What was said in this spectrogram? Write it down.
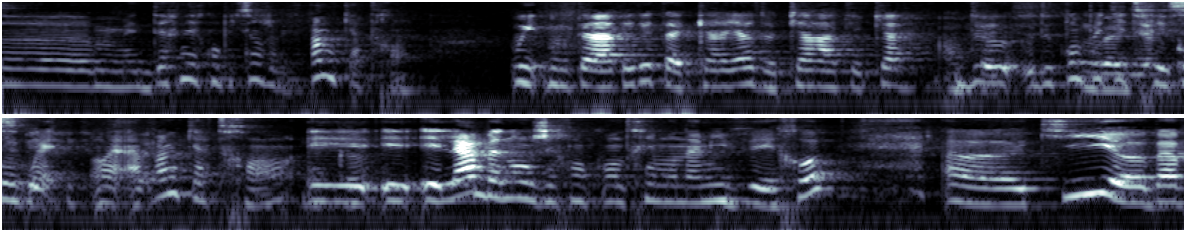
Euh, mes dernières compétitions, j'avais 24 ans. Oui, donc tu as arrêté ta carrière de karatéka, en de, fait. De compétitrice, ouais, à 24 ans. Et, et, là, ben, j'ai rencontré mon ami Véro, euh, qui euh, bah,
